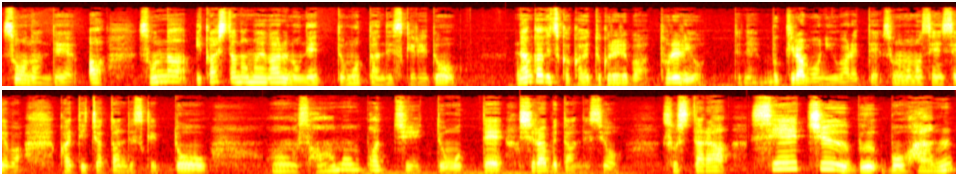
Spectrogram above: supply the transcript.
そうなんであそんな生かした名前があるのねって思ったんですけれど何ヶ月か通ってくれれば取れるよってねぶっきらぼうに言われてそのまま先生は帰って行っちゃったんですけどあサーモンパッチって思って調べたんですよ。そしたら正中部母斑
